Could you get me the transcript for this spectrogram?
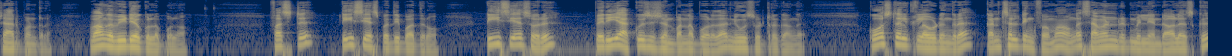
ஷேர் பண்ணுறேன் வாங்க வீடியோக்குள்ளே போகலாம் ஃபஸ்ட்டு டிசிஎஸ் பற்றி பார்த்துருவோம். டிசிஎஸ் ஒரு பெரிய அக்விசிஷன் பண்ண போகிறதா நியூஸ் விட்ருக்காங்க கோஸ்டல் க்ளவுடுங்கிற கன்சல்டிங் ஃபார்மை அவங்க செவன் ஹண்ட்ரட் மில்லியன் டாலர்ஸ்க்கு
